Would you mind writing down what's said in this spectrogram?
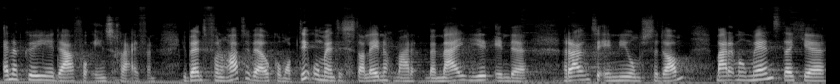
En dan kun je je daarvoor inschrijven. Je bent van harte welkom. Op dit moment is het alleen nog maar bij mij hier in de ruimte in Nieuw-Amsterdam. Maar het moment dat je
